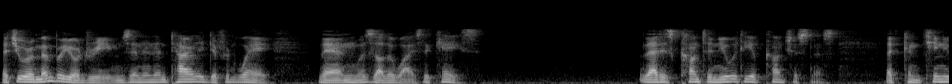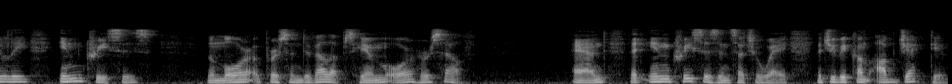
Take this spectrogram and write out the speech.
that you remember your dreams in an entirely different way than was otherwise the case. That is continuity of consciousness that continually increases the more a person develops him or herself, and that increases in such a way that you become objective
